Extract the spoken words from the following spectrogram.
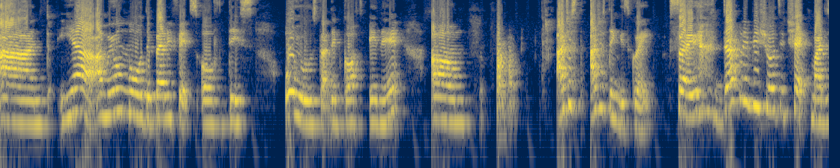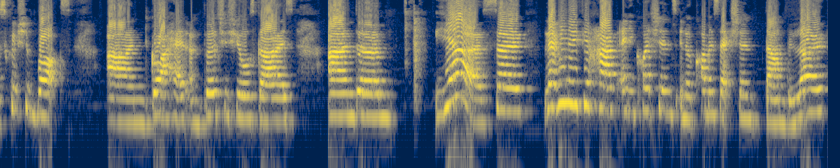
And yeah and we all know the benefits of these oils that they've got in it. Um, I just I just think it's great. So definitely be sure to check my description box and go ahead and purchase yours guys. And um, yeah so let me know if you have any questions in the comment section down below.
